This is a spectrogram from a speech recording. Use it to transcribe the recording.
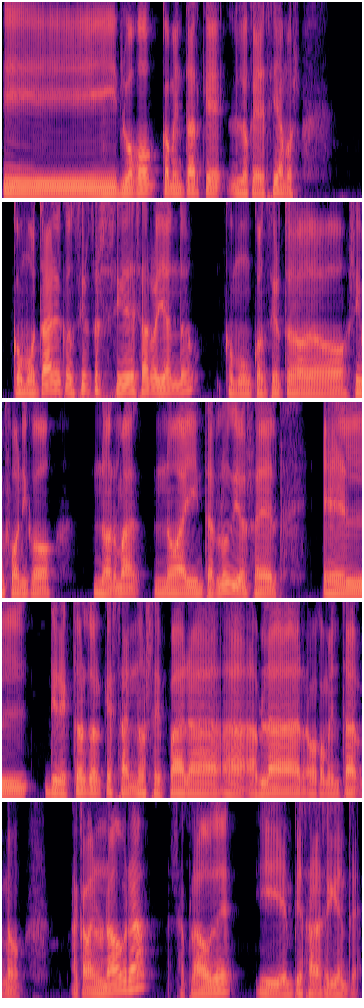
Y luego comentar que lo que decíamos, como tal el concierto se sigue desarrollando como un concierto sinfónico normal, no hay interludios, el, el director de orquesta no se para a hablar o a comentar, no. Acaba en una obra, se aplaude y empieza la siguiente.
